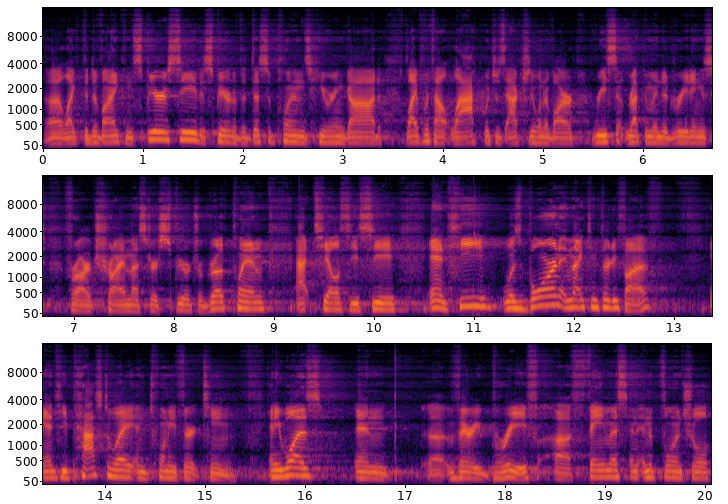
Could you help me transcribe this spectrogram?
uh, like The Divine Conspiracy, The Spirit of the Disciplines, Hearing God, Life Without Lack, which is actually one of our recent recommended readings for our trimester spiritual growth plan at TLCC. And he was born in 1935, and he passed away in 2013. And he was, in uh, very brief, uh, famous and influential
